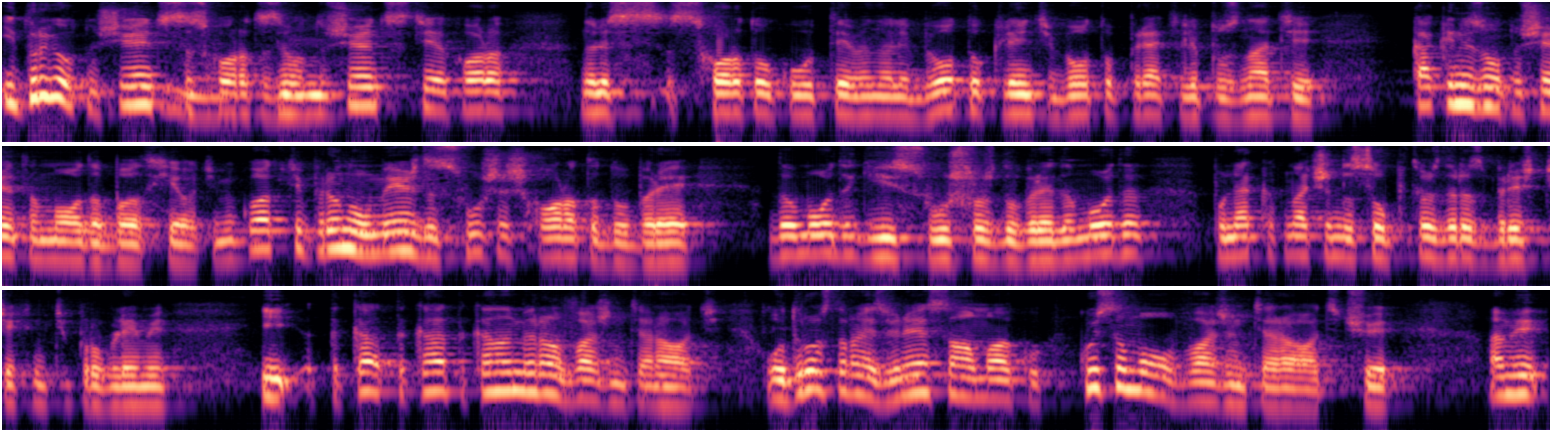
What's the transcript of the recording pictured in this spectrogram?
и други отношения с хората, взаимоотношенията с тия хора, нали, с, с хората около тебе, нали, било то клиенти, било то приятели, познати, как и взаимоотношенията могат да бъдат хелти? Ми, когато ти примерно умееш да слушаш хората добре, да може да ги изслушваш добре, да може да по някакъв начин да се опитваш да разбереш техните проблеми. И така, така, така намирам важните работи. От друга страна, извинявай само малко, кои са много важните работи, човек? Ами,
